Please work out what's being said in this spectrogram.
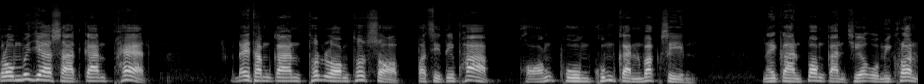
กรมวิทยาศาสตร์การแพทย์ ได้ทำการทดลองทดสอบประสิทธิภาพของภูมิคุ้มกันวัคซีน ในการป้องกันเชื้อโอมิครอน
